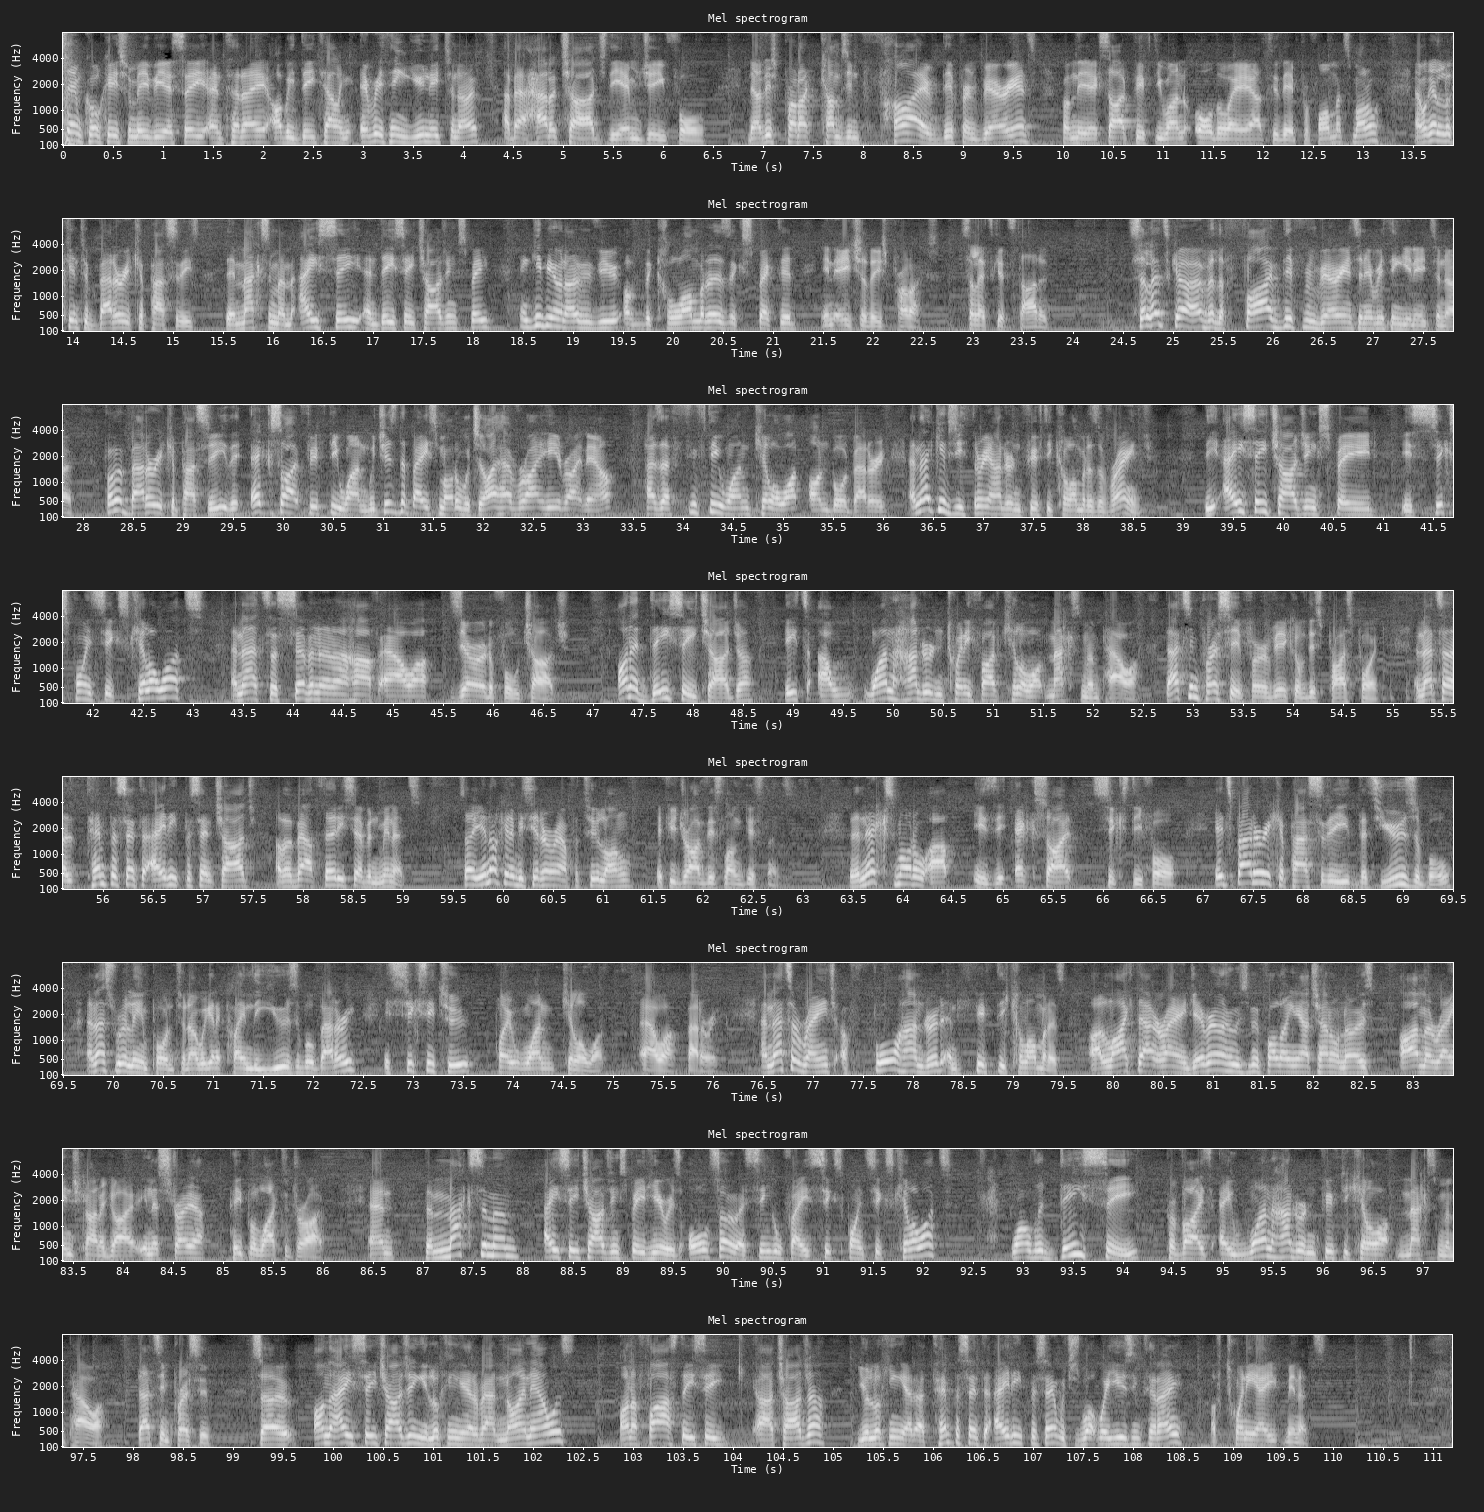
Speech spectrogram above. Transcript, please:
Sam Korkees from EVSE and today I'll be detailing everything you need to know about how to charge the MG4. Now this product comes in five different variants from the Excite 51 all the way out to their performance model. And we're gonna look into battery capacities, their maximum AC and DC charging speed, and give you an overview of the kilometers expected in each of these products. So let's get started. So let's go over the five different variants and everything you need to know. From a battery capacity, the Excite 51, which is the base model, which I have right here right now, has a 51 kilowatt onboard battery, and that gives you 350 kilometers of range. The AC charging speed is 6.6 kilowatts, and that's a seven and a half hour zero to full charge. On a DC charger, it's a 125 kilowatt maximum power. That's impressive for a vehicle of this price point and that's a 10% to 80% charge of about 37 minutes. So you're not going to be sitting around for too long if you drive this long distance. The next model up is the Excite 64. Its battery capacity that's usable, and that's really important to know, we're going to claim the usable battery, is 62.1 kilowatt hour battery. And that's a range of 450 kilometers. I like that range. Everyone who's been following our channel knows I'm a range kind of guy. In Australia, people like to drive. And the maximum AC charging speed here is also a single phase 6.6 kilowatts, while the DC provides a 150 kilowatt maximum power. That's impressive. So on the AC charging, you're looking at about nine hours. On a fast DC uh, charger, you're looking at a 10% to 80%, which is what we're using today, of 28 minutes.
